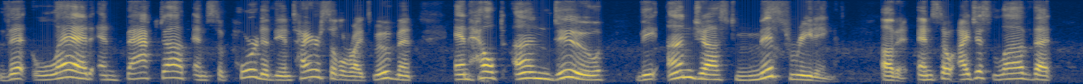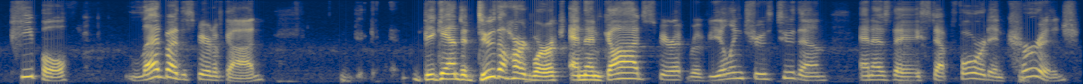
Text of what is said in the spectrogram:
that led and backed up and supported the entire civil rights movement and helped undo the unjust misreading of it. And so I just love that people led by the Spirit of God began to do the hard work and then God's Spirit revealing truth to them. And as they step forward in courage,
